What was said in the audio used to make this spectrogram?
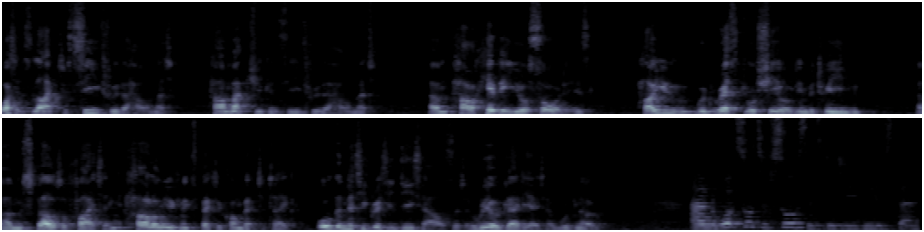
what it's like to see through the helmet, how much you can see through the helmet, um, how heavy your sword is, how you would rest your shield in between um, spells of fighting, how long you can expect a combat to take, all the nitty gritty details that a real gladiator would know. And what sort of sources did you use then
